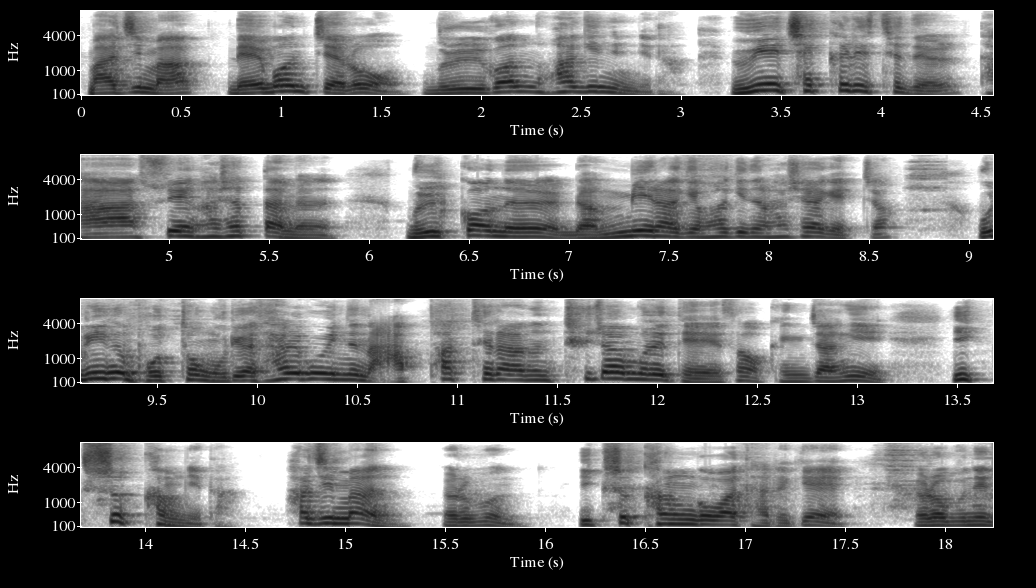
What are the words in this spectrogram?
마지막 네 번째로 물건 확인입니다. 위의 체크리스트들 다 수행하셨다면 물건을 면밀하게 확인을 하셔야겠죠. 우리는 보통 우리가 살고 있는 아파트라는 투자물에 대해서 굉장히 익숙합니다. 하지만 여러분, 익숙한 거와 다르게 여러분이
